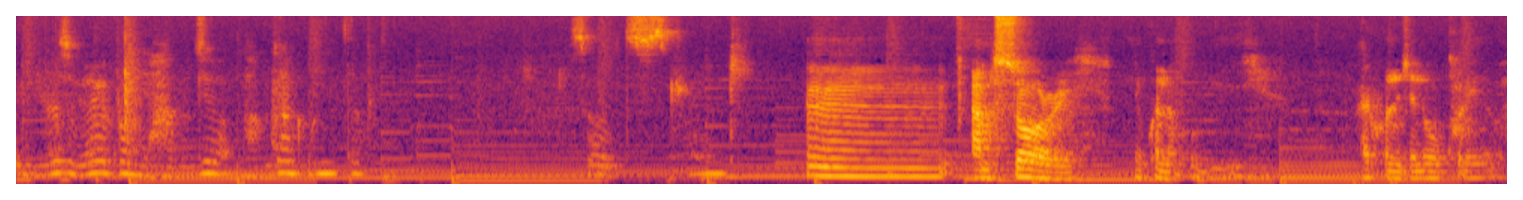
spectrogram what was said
ibibazo birabikomeye ntabwo ngo kunyitaho so it's strange. Mm, I'm sorry. niko nakubwiye ariko nije no kukureba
